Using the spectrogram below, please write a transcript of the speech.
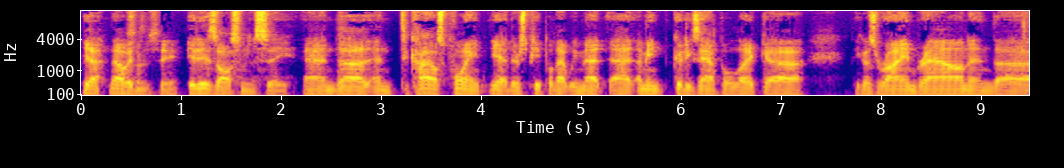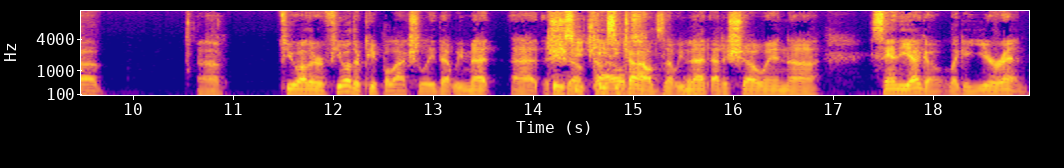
Yeah, no, awesome it, see. it is awesome to see. And uh, and to Kyle's point, yeah, there's people that we met at. I mean, good example like uh, I think it was Ryan Brown and uh, a few other few other people actually that we met at a Casey show. Casey Childs. Childs that we Yeah. met at a show in uh, San Diego like a year in.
